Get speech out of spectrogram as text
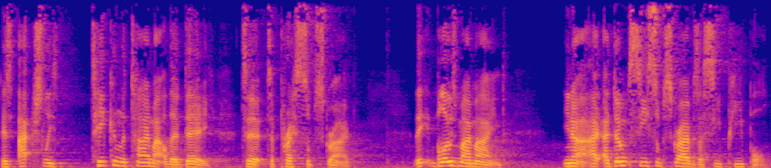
has actually taken the time out of their day to, to press subscribe. It blows my mind. You know, I, I don't see subscribers, I see people.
